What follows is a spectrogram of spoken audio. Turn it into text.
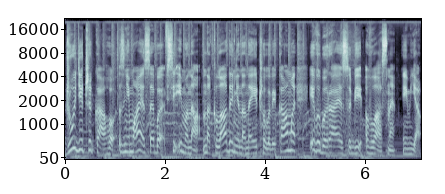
Джуді Чикаго знімає себе всі імена, накладені на неї чоловіками, і вибирає собі власне ім'я.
